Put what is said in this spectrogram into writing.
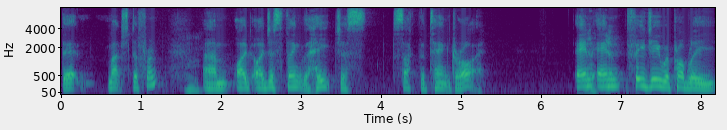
that much different. Mm. Um, I, I, just think the Heat just sucked the tank dry. And, yeah, and yeah. Fiji were probably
